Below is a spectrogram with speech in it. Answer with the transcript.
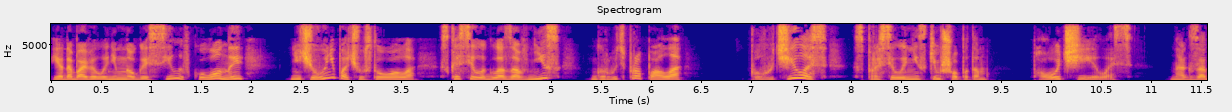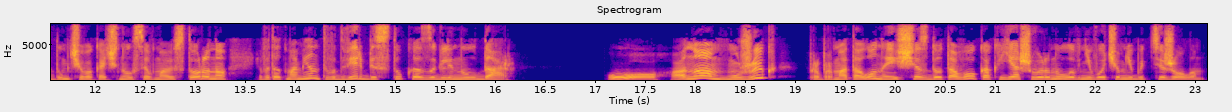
Я добавила немного силы в кулон и... Ничего не почувствовала. Скосила глаза вниз, грудь пропала. «Получилось?» — спросила низким шепотом. «Получилось», Наг задумчиво качнулся в мою сторону, и в этот момент в дверь без стука заглянул Дар. «О, а нам, мужик!» — пробормотал он и исчез до того, как я швырнула в него чем-нибудь тяжелым.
